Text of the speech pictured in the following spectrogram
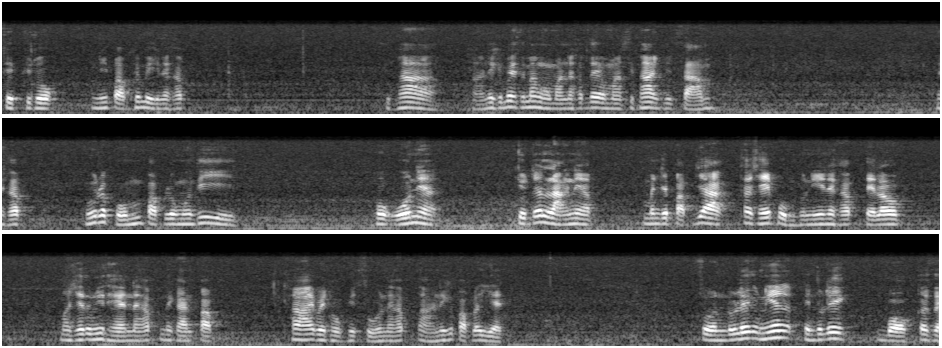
10.6นี่ปรับขึ้นมาอีกนะครับ15อ่านี่คือไม่สามารของมันนะครับ ได้ประมาณ15.3นะครับสมมติว่าผมปรับลงมาที่6โวลต์เนี่ย จุดด้านหลังเนี่ย มันจะปรับยากถ้าใช้ปุ่มตรงนี้นะครับ แต่เรามาใช้ตรงนี้แทนนะครับ ในการปรับ ค่าให้เป็น6.0นะครับอ่านี่ก็ปรับละเอียด ส่วนตัวเลขตรงนี้เป็นตัวเลขบอกกระแส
